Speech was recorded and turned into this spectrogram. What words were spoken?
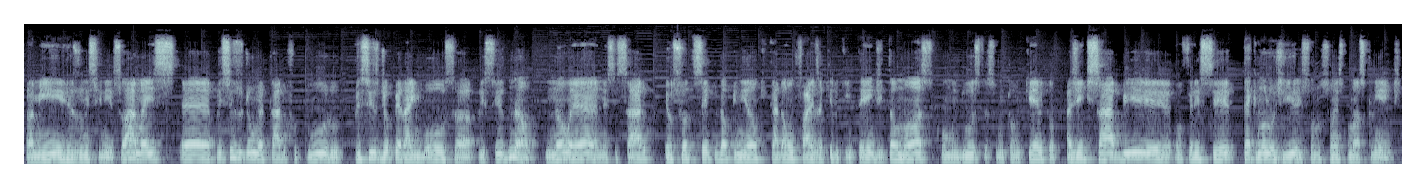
Para mim, resume-se nisso. Ah, mas é, preciso de um mercado futuro, preciso de operar em bolsa, preciso. Não, não é necessário. Eu sou sempre da opinião que cada um faz aquilo que entende. Então, nós, como indústria, Sumitomo Chemical, a gente sabe oferecer tecnologia e soluções para o nosso cliente.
